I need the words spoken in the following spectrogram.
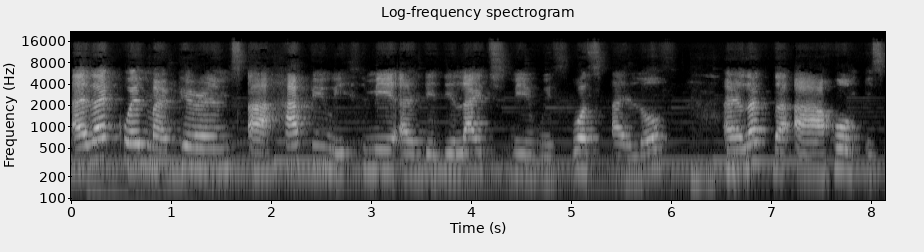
I like when my parents are happy with me and they delight me with what I love. I like that our home is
